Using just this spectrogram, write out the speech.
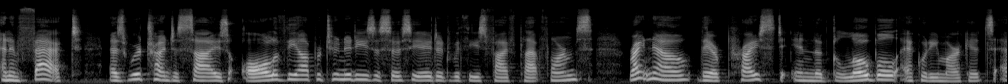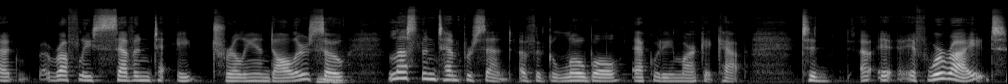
And in fact, as we're trying to size all of the opportunities associated with these five platforms, right now they are priced in the global equity markets at roughly seven to eight trillion dollars. Mm. So hmm. less than 10% of the global equity market cap. To uh, if we're right,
